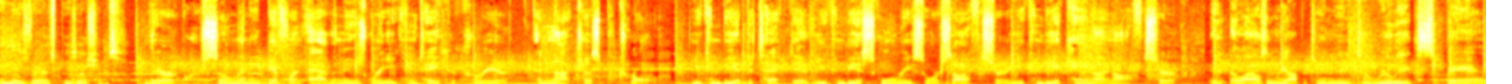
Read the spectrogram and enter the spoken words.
and those various positions. There are so many different avenues where you can take your career and not just patrol. You can be a detective, you can be a school resource officer, you can be a canine officer. It allows them the opportunity to really expand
